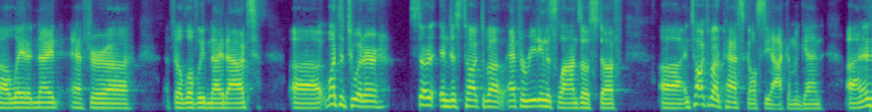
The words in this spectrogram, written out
uh, late at night after uh, after a lovely night out. Uh, went to Twitter, started and just talked about after reading this Lonzo stuff, uh, and talked about Pascal Siakam again. Uh,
